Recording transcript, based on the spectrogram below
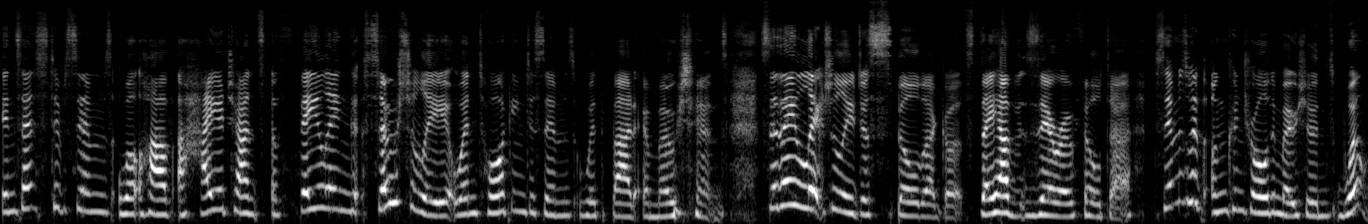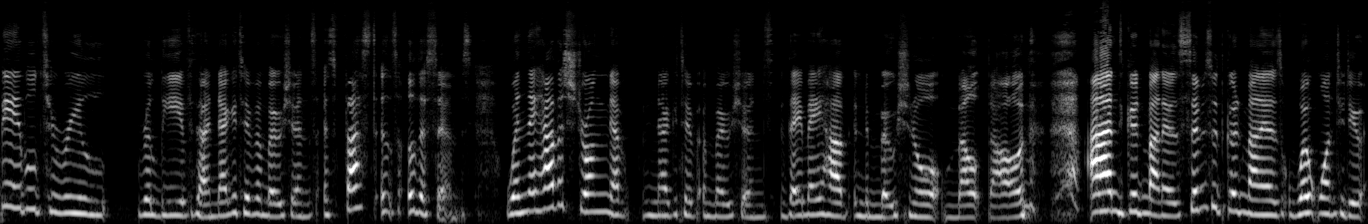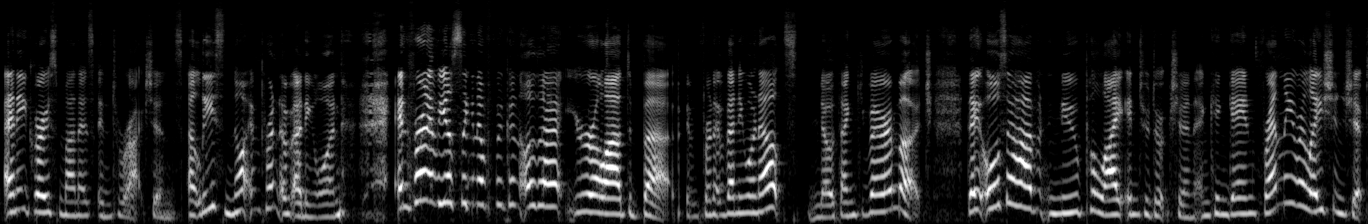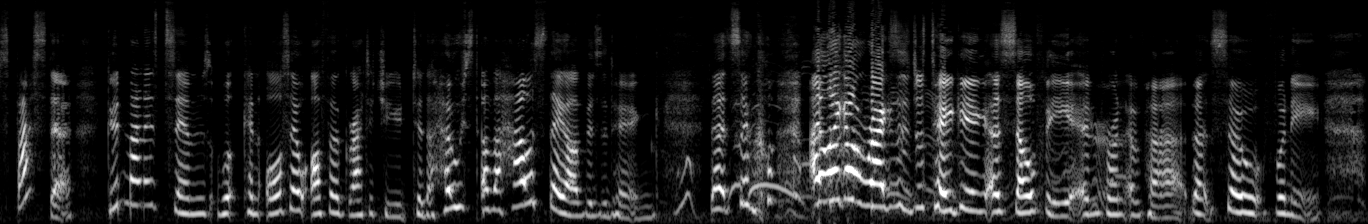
Insensitive Sims will have a higher chance of failing socially when talking to Sims with bad emotions. So they literally just spill their guts. They have zero filter. Sims with uncontrolled emotions won't be able to re- relieve their negative emotions as fast as other Sims. When they have a strong ne- negative emotions, they may have an emotional meltdown. and good manners. Sims with good manners won't want to do any gross manners interactions, at least not in front of anyone. In front of your significant other, you're allowed to burp. In front of anyone else, no thank you very much. They also have new polite introduction and can gain friendly relationships faster. Good mannered Sims will, can also offer gratitude to the host of a house they are visiting. That's so cool. I like how Rags is just taking a selfie in front of her. That's so funny.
